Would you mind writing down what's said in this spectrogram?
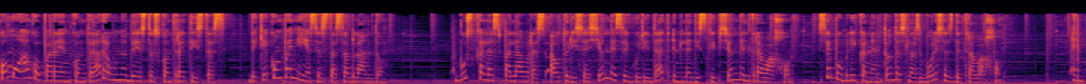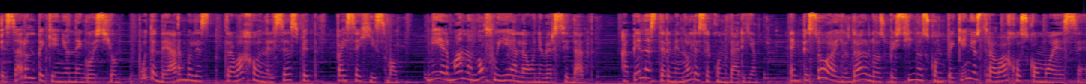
¿Cómo hago para encontrar a uno de estos contratistas? ¿De qué compañías estás hablando? Busca las palabras autorización de seguridad en la descripción del trabajo. Se publican en todas las bolsas de trabajo. Empezar un pequeño negocio, poda de árboles, trabajo en el césped, paisajismo. Mi hermano no fue a la universidad, apenas terminó la secundaria. Empezó a ayudar a los vecinos con pequeños trabajos como ese.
